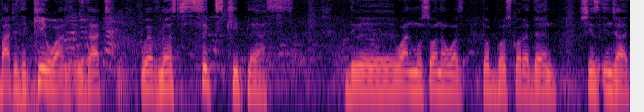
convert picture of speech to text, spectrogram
But the key one is that we have lost six key players. The one Musona was top goal scorer then, she's injured.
